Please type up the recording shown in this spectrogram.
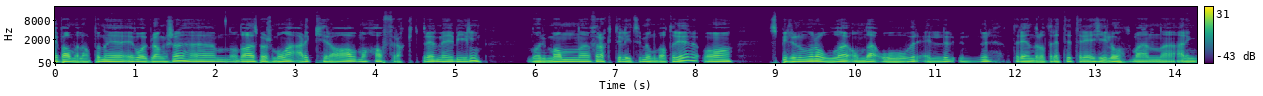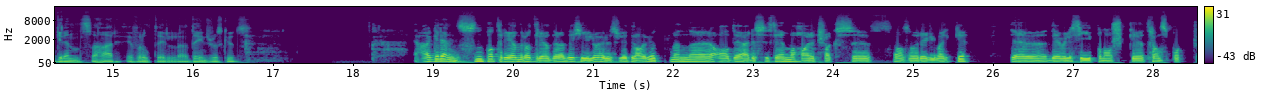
i pannelappen i, i, vår bransje. Uh, og da er spørsmålet er det krav om å ha fraktbrev med i bilen når man frakter litium-ionebatterier, og spiller det noen rolle om det er over eller under 333 kilo, som er en, er en grense her i forhold til dangerous goods? Ja, Grensen på 333 kilo høres litt rar ut, men eh, ADR-systemet har et slags eh, altså regelverket. Det, det, vil si på norsk eh, transport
